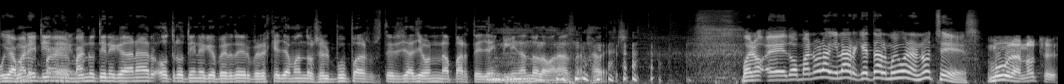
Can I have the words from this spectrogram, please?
Uy, a uno, Marín- tiene, Ma- uno tiene que ganar, otro tiene que perder, pero es que llamándose el pupas, ustedes ya llevan una parte ya inclinando la balanza, ¿sabes? Bueno, eh, don Manuel Aguilar, ¿qué tal? Muy buenas noches. Muy buenas noches.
